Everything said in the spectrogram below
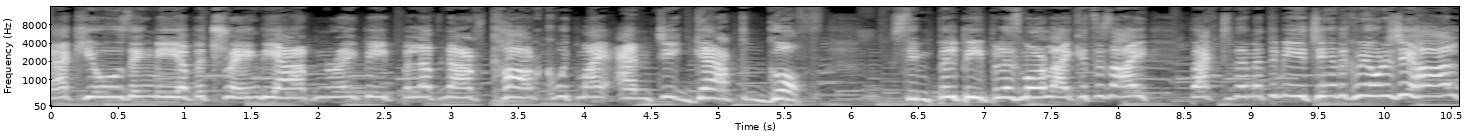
accusing me of betraying the ordinary people of North Cork with my anti Garth guff? Simple people is more like it, says I. Back to them at the meeting in the community hall.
